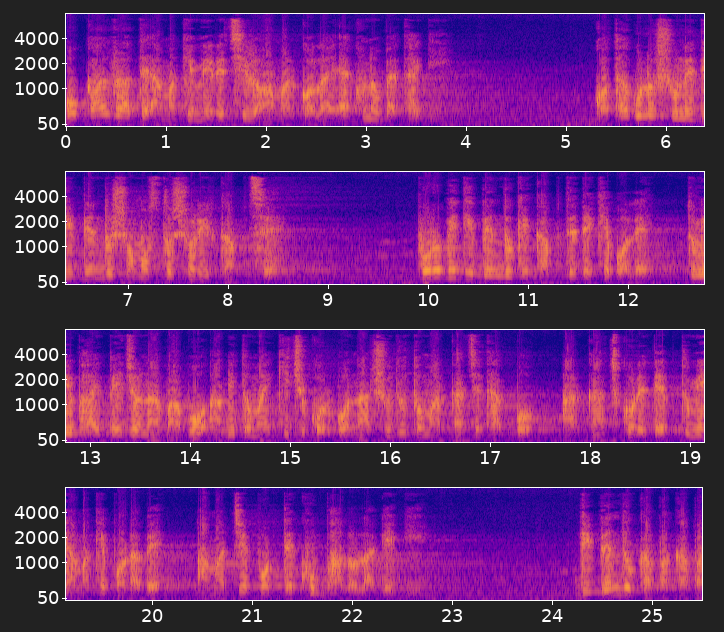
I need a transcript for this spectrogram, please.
ও কাল রাতে আমাকে মেরেছিল, আমার গলায় এখনও ব্যথা কি কথাগুলো শুনে দিব্যেন্দু সমস্ত শরীর কাঁপছে। পূরবী দিব্যেন্দুকে কাঁপতে দেখে বলে তুমি ভয় পেজো না বাবু, আমি তোমায় কিছু করব না, শুধু তোমার কাছে থাকব। আর কাজ করে দেব, তুমি আমাকে পড়াবে। আমার যে পড়তে খুব ভালো লাগে কি দিব্যেন্দু কাপা কাপা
